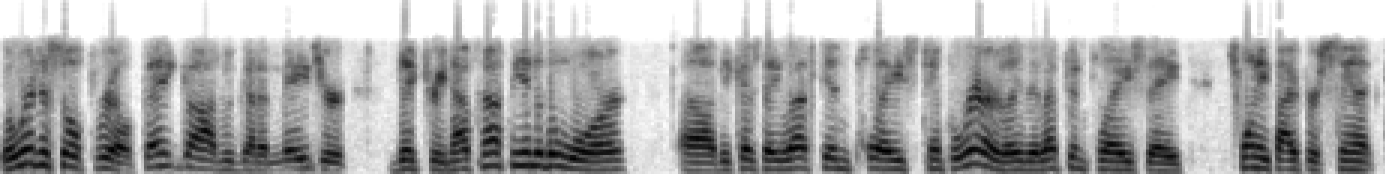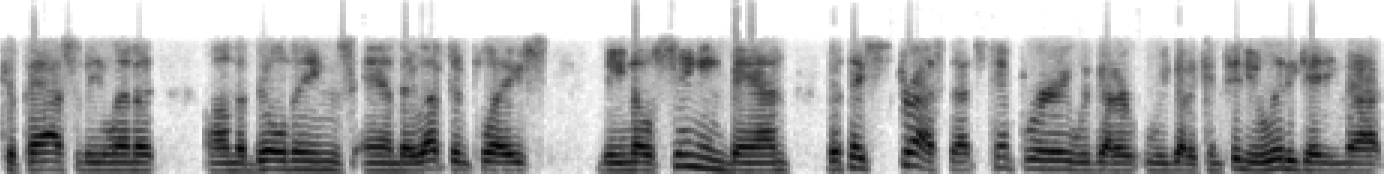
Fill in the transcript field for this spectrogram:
but we're just so thrilled. Thank God we've got a major victory. Now it's not the end of the war uh, because they left in place temporarily. They left in place a 25% capacity limit on the buildings, and they left in place the no singing ban. But they stress that's temporary. We've got to we've got to continue litigating that.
